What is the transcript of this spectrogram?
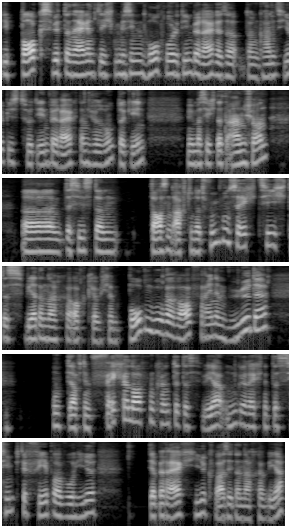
die Box wird dann eigentlich, wir sind im Hochvolatilbereich, also dann kann es hier bis zu dem Bereich dann schon runtergehen, wenn man sich das anschauen. Äh, das ist dann 1865, das wäre dann nachher auch, glaube ich, ein Bogen, wo er raufrennen würde und auf dem Fächer laufen könnte, das wäre umgerechnet der 7. Februar, wo hier der Bereich hier quasi dann nachher wäre.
